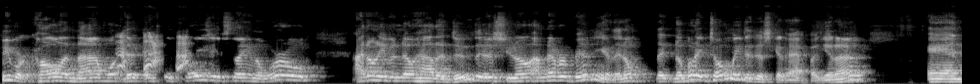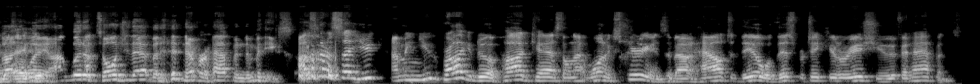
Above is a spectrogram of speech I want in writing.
People are calling nine one. It's the craziest thing in the world. I don't even know how to do this. You know, I've never been here. They don't. They, nobody told me that this could happen. You know. And by the way, I would have told you that, but it never happened to me. So. I was going to say you. I mean, you probably could do a podcast on that one experience about how to deal with this particular issue if it happens.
